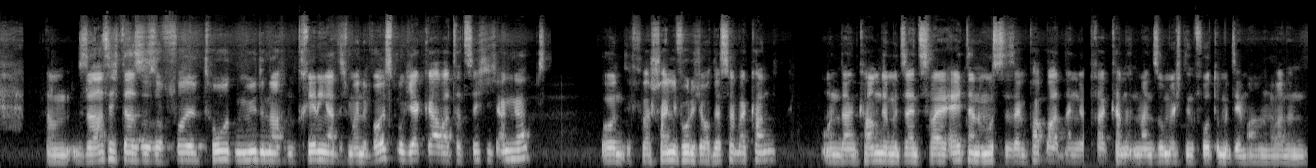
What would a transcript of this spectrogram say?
dann saß ich da so, so voll tot, müde nach dem Training, hatte ich meine Wolfsburg-Jacke aber tatsächlich angehabt. Und ich, wahrscheinlich wurde ich auch deshalb erkannt. Und dann kam der mit seinen zwei Eltern und musste, sein Papa hat dann gefragt, kann mein Sohn möchte ein Foto mit dir machen. War dann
